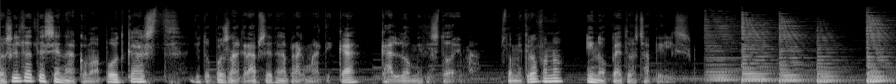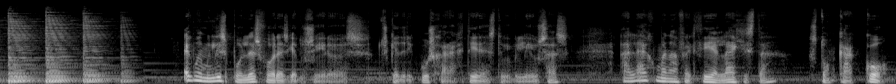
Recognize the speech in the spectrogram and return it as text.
Καλώς ήλθατε σε ένα ακόμα podcast για το πώς να γράψετε ένα πραγματικά καλό μυθιστόρημα. Στο μικρόφωνο είναι ο Πέτρος Τσαπίλης. Έχουμε μιλήσει πολλές φορές για τους ήρωες, τους κεντρικούς χαρακτήρες του βιβλίου σας, αλλά έχουμε αναφερθεί ελάχιστα στον κακό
